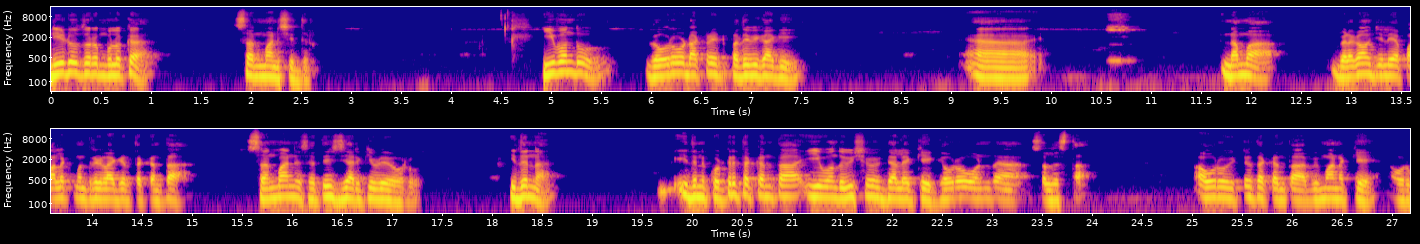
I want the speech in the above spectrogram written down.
ನೀಡುವುದರ ಮೂಲಕ ಸನ್ಮಾನಿಸಿದ್ದರು. ಈ ಒಂದು ಗೌರವ ಡಾಕ್ಟರೇಟ್ ಪದವಿಗಾಗಿ ನಮ್ಮ ಬೆಳಗಾವಿ ಜಿಲ್ಲೆಯ ಪಾಲಕ ಮಂತ್ರಿಗಳಾಗಿರ್ತಕ್ಕಂಥ ಸನ್ಮಾನ್ಯ ಸತೀಶ್ ಜಾರಕಿಹೊಳಿ ಅವರು ಇದನ್ನು ಇದನ್ನು ಕೊಟ್ಟಿರ್ತಕ್ಕಂಥ ಈ ಒಂದು ವಿಶ್ವವಿದ್ಯಾಲಯಕ್ಕೆ ಗೌರವವನ್ನು ಸಲ್ಲಿಸ್ತಾ, ಅವರು ಇಟ್ಟಿರ್ತಕ್ಕಂಥ ಅಭಿಮಾನಕ್ಕೆ ಅವರು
